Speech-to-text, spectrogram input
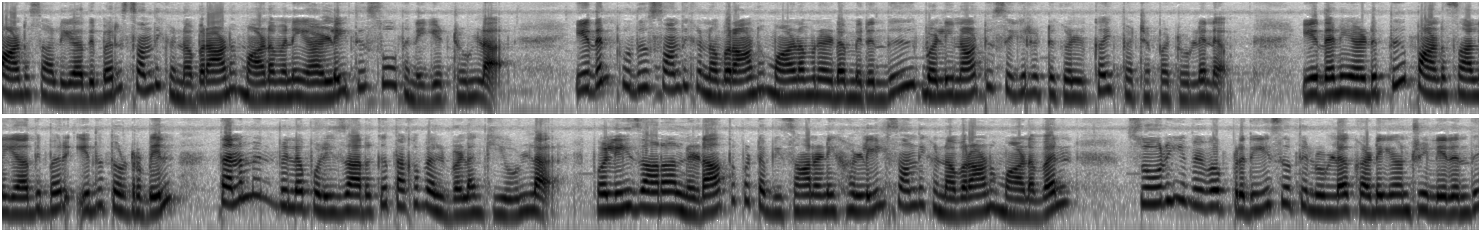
பாடசாலை அதிபர் சந்திக்க நபரான மாணவனை அழைத்து சோதனையிட்டுள்ளார் இதன்போது சந்திக்க நபரான மாணவனிடமிருந்து வெளிநாட்டு சிகரெட்டுகள் கைப்பற்றப்பட்டுள்ளன. இதனையடுத்து பாடசாலை அதிபர் இது தொடர்பில் தனமன் வில போலீசாருக்கு தகவல் வழங்கியுள்ளார். போலீசாரால் நடாத்தப்பட்ட விசாரணைகளில் சந்தேக நபரான மாணவன் சூரிய விவ பிரதேசத்தில் உள்ள கடையொன்றிலிருந்து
